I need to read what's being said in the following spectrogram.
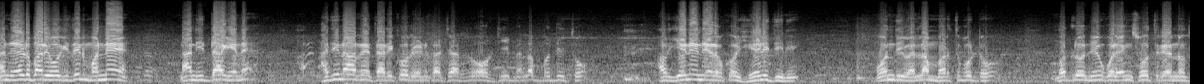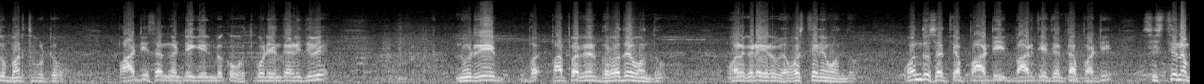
ನಾನು ಎರಡು ಬಾರಿ ಹೋಗಿದ್ದೀನಿ. ಮೊನ್ನೆ ನಾನು ಇದ್ದಾಗೇನೆ. ಹದಿನಾರನೇ ತಾರೀಕು ರೇಣುಕಾಚಾರ್ಯರು ಅವ್ರ ಟೀಮ್ ಎಲ್ಲ ಬಂದಿತ್ತು. ಅವ್ರಿಗೆ ಏನೇನು ಹೇಳಬೇಕು ಹೇಳಿದ್ದೀನಿ. ಒಂದು ಇವೆಲ್ಲ ಮರ್ತುಬಿಟ್ಟು, ಮೊದಲು ನೀವುಗಳು ಹೆಂಗೆ ಸೋತ್ರಿ ಅನ್ನೋದು ಮರ್ತುಬಿಟ್ಟು, ಪಾರ್ಟಿ ಸಂಘಟನೆಗೆ ಏನು ಬೇಕೋ ಹೊತ್ಕೊಡಿ ಅಂತ ಹೇಳಿದ್ದೀವಿ. ನೋಡಿರಿ ಪಾಪರ್ನಲ್ಲಿ ಬರೋದೇ ಒಂದು, ಒಳಗಡೆ ಇರೋ ವ್ಯವಸ್ಥೆನೇ ಒಂದು. ಒಂದು ಸತ್ಯ, ಪಾರ್ಟಿ, ಭಾರತೀಯ ಜನತಾ ಪಾರ್ಟಿ, ಶಿಸ್ತಿನ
